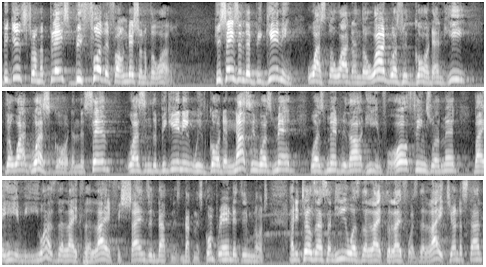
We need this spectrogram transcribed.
begins from a place before the foundation of the world. He says, In the beginning was the Word, and the Word was with God, and He, the Word, was God. And the same was in the beginning with God, and nothing was made was made without him. For all things were made by him. He was the light, the life. He shines in darkness. Darkness comprehended him not. And he tells us, and he was the life, the life was the light. You understand?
